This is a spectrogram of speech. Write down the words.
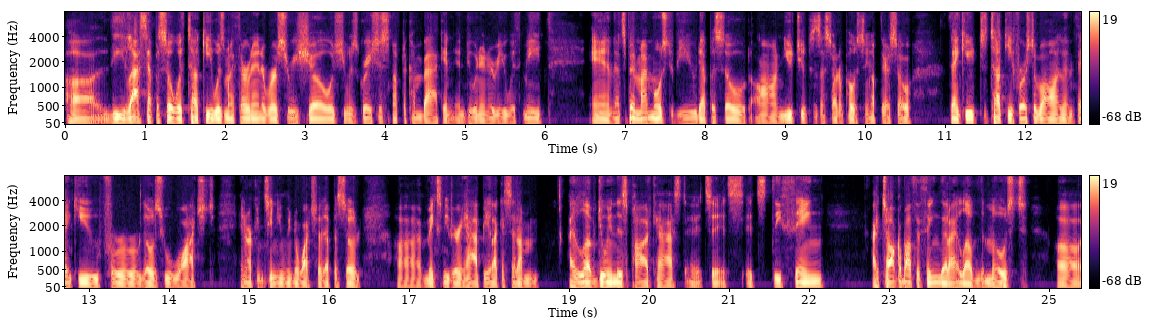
Uh, the last episode with Tucky was my third anniversary show. She was gracious enough to come back and, and do an interview with me, and that's been my most viewed episode on YouTube since I started posting up there. So thank you to Tucky first of all, and then thank you for those who watched and are continuing to watch that episode. Uh, makes me very happy. Like I said, I'm I love doing this podcast. It's it's it's the thing I talk about the thing that I love the most. uh,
